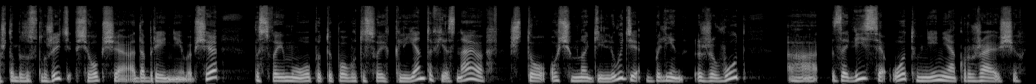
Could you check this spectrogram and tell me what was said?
чтобы заслужить всеобщее одобрение. И вообще, по своему опыту и по опыту своих клиентов, я знаю, что очень многие люди, блин, живут, а, завися от мнения окружающих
